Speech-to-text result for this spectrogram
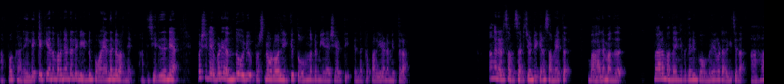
അപ്പം കടയിലേക്കൊക്കെയാന്ന് പറഞ്ഞോണ്ടല്ലേ വീണ്ടും പോയെന്നല്ലേ പറഞ്ഞേ. അത് ശരി തന്നെയാ. പക്ഷേ എവിടെ എന്തോ ഒരു പ്രശ്നമുള്ള പോലെ എനിക്ക് തോന്നുന്നുണ്ട് മീനാക്ഷി അടുത്തി എന്നൊക്കെ പറയണം മിത്ര. അങ്ങനെ അവിടെ സംസാരിച്ചുകൊണ്ടിരിക്കുന്ന സമയത്ത് ബാലൻ വന്നത്. ബാലം വന്നു കഴിഞ്ഞപ്പോഴത്തേനും ഗോമതിയും കൂടെ ഇറങ്ങിച്ചെന്ന ആഹാ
